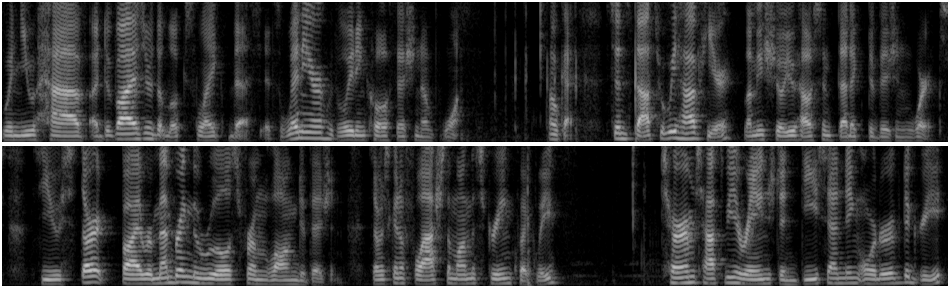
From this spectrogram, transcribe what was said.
when you have a divisor that looks like this. It's linear with a leading coefficient of 1. Okay, since that's what we have here, let me show you how synthetic division works. So you start by remembering the rules from long division. So I'm just going to flash them on the screen quickly. Terms have to be arranged in descending order of degree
